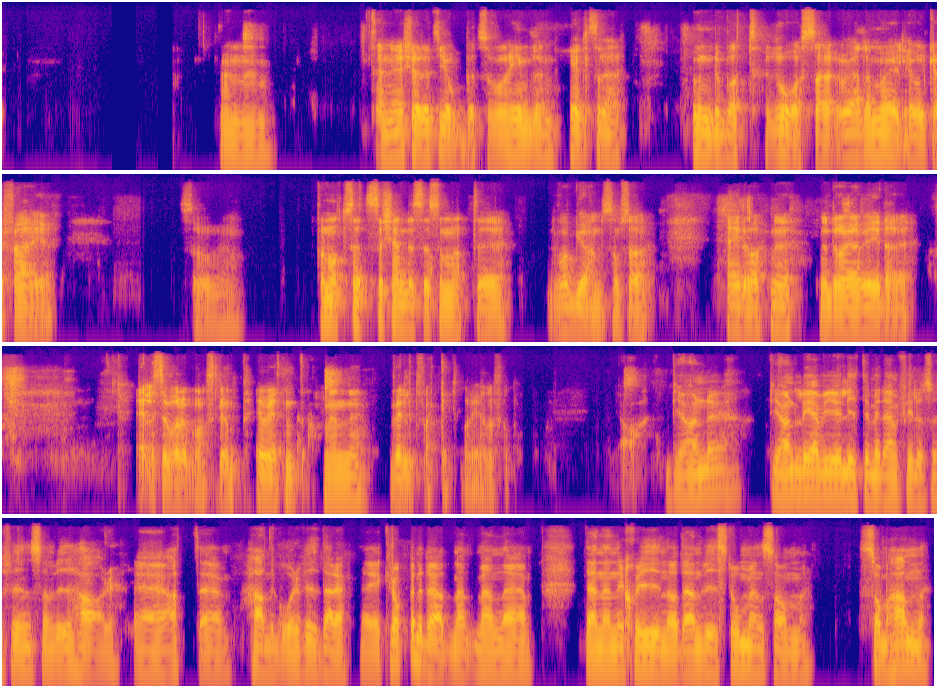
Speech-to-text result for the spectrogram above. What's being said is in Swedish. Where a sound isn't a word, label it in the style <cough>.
Men eh, sen när jag körde till jobbet så var himlen helt sådär underbart rosa och i alla möjliga olika färger. Så eh, på något sätt så kändes det som att eh, det var Björn som sa hej då, nu, nu drar jag vidare. Eller så var det bara en slump, jag vet inte. Men eh, väldigt vackert var det i alla fall. Ja, Björn, Björn lever ju lite med den filosofin som vi har, eh, att eh, han går vidare. Eh, kroppen är död, men, men eh, den energin och den visdomen som, som han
